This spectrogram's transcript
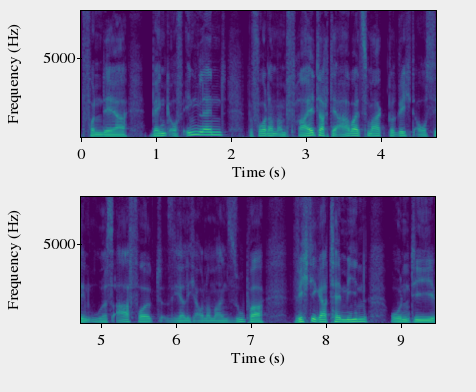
von der Bank of England, bevor dann am Freitag der Arbeitsmarktbericht aus den USA folgt. Sicherlich auch nochmal ein super wichtiger Termin und die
